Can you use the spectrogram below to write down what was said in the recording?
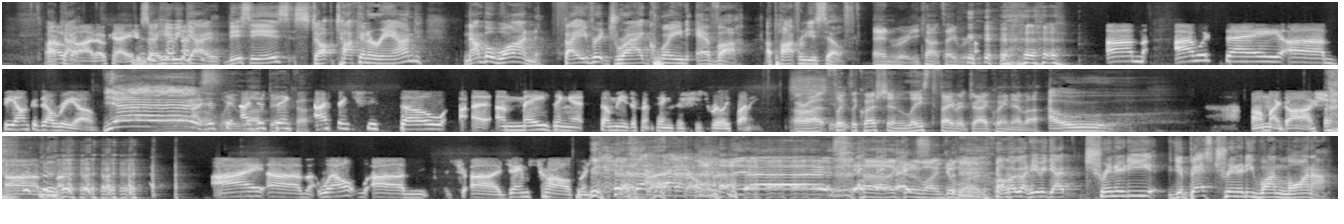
Oh, God. Okay. So here we go. This is Stop Tucking Around. Number one, favorite drag queen ever, apart from yourself. And Ru, you can't say Ru. um, I would say uh, Bianca Del Rio. I Yes! just, we I just think, I think she's so uh, amazing at so many different things, and she's really funny. All right, flip the question. Least favorite drag queen ever. Oh. Oh my gosh. Um, I um, well, um, tr- uh, James Charles when she does drag. So. Yes! Uh, good one, good one. oh my God, here we go. Trinity, your best Trinity one liner.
